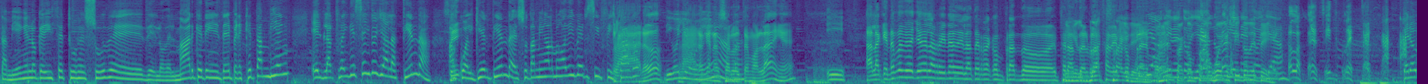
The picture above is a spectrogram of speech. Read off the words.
también es lo que dices tú, Jesús, de, de lo del marketing y tal, pero es que también el Black Friday se ha ido ya a las tiendas, Sí. a cualquier tienda. Eso también a lo mejor ha diversificado. claro, digo claro yo, que ¿eh? no es solo el tema online, ¿eh? y A la que no me veo yo de la reina de la tierra comprando, esperando el, Black Friday, para comprar el móvil. para comprar un huequecito de té. Pero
